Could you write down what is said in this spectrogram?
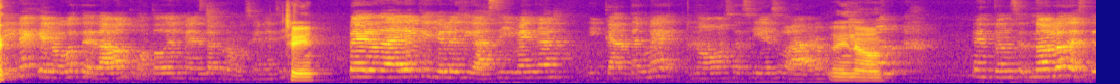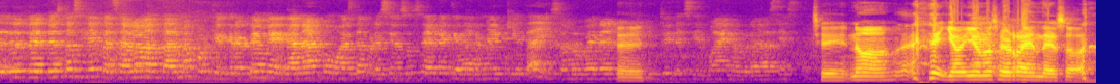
el cine que luego te daban como todo el mes la promoción así. Sí. Pero de ahí a que yo les diga, sí, vengan y cántenme, no, o sea, sí es raro. Sí, no. Entonces, no lo detesto así de pensar levantarme porque creo que me gana como esta presión social de quedarme quieta y solo ver el Eh. y decir, bueno, gracias. Sí, no, yo, yo no soy rehén de eso.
